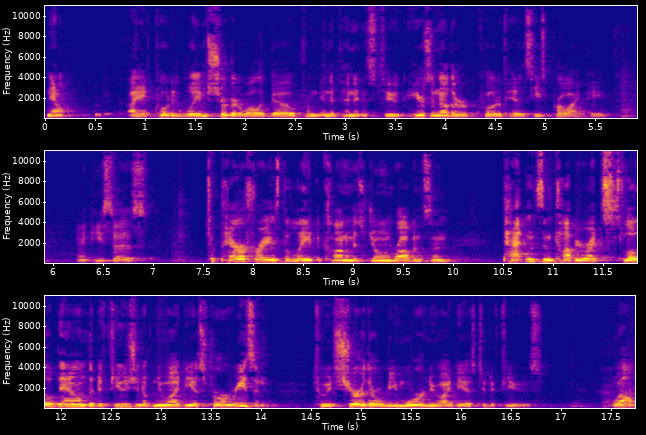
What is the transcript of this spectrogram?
now, I had quoted William Shughart a while ago from the Independent Institute. Here's another quote of his. He's pro IP. And he says To paraphrase the late economist Joan Robinson, patents and copyrights slow down the diffusion of new ideas for a reason to ensure there will be more new ideas to diffuse. Well,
